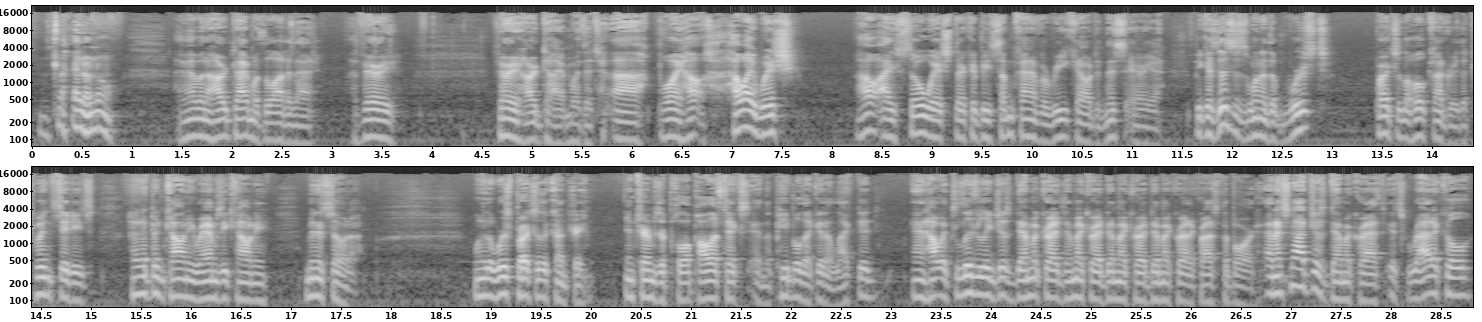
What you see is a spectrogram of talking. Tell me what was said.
I don't know. I'm having a hard time with a lot of that. A very, very hard time with it. Uh, boy, how how I wish, how I so wish there could be some kind of a recount in this area because this is one of the worst parts of the whole country. The Twin Cities, Hennepin County, Ramsey County, Minnesota. One of the worst parts of the country in terms of politics and the people that get elected and how it's literally just Democrat, Democrat, Democrat, Democrat across the board. And it's not just Democrats, it's radical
